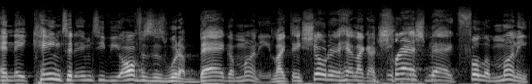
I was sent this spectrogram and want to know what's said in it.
and they came to the MTV offices with a bag of money. Like they showed her they had like a trash bag full of money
